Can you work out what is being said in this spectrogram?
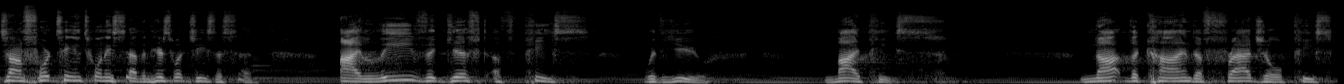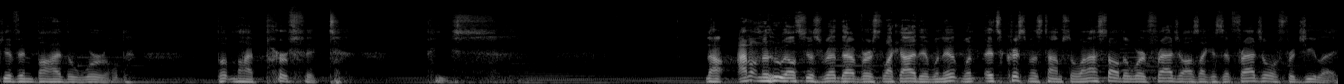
John 14, 27. Here's what Jesus said I leave the gift of peace with you, my peace not the kind of fragile peace given by the world, but my perfect peace. Now, I don't know who else just read that verse like I did. When, it, when it's Christmas time, so when I saw the word fragile, I was like, is it fragile or fragile?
